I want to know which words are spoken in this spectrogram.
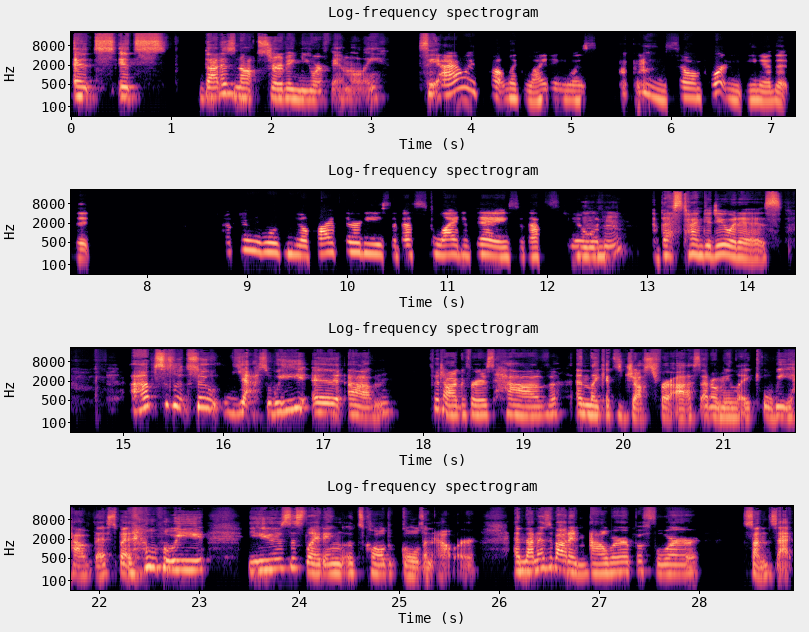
It's it's that is not serving your family. See, I always felt like lighting was so important, you know, that that okay, well, you know, 5:30 is the best light of day, so that's, you know, Mhm. the best time to do it is. Absolutely. So yes, we uh, um photographers have and like it's just for us. I don't mean like we have this, but we use this lighting. It's called golden hour. And that is about an Mhm. hour before sunset.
